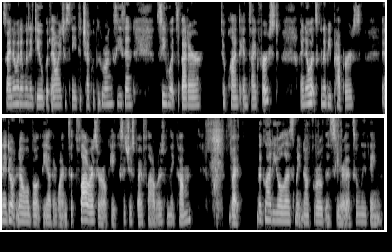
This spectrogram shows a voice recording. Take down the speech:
So I know what I'm going to do, but now I just need to check with the growing season, see what's better to plant inside first. I know it's going to be peppers. And I don't know about the other ones. Like flowers are okay because I just buy flowers when they come. But the gladiolas might not grow this year. That's the only thing.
